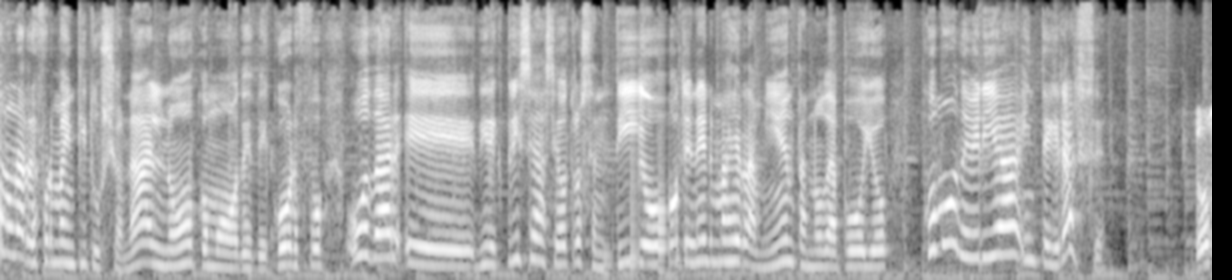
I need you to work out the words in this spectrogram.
en una reforma institucional, ¿no? Como desde Corfo, o dar eh, directrices hacia otro sentido, o tener más herramientas, ¿no? De apoyo. ¿Cómo debería integrarse? Dos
